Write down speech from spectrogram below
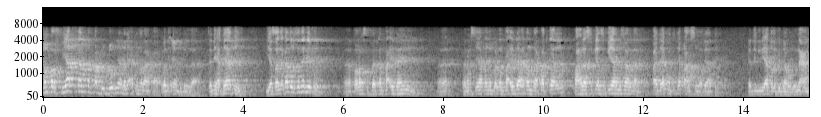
mempersiapkan tempat duduknya dari api neraka. Waliyadzubillah. Jadi hati-hati. Biasanya kan tulisannya gitu. Eh, tolong sebarkan faedah ini. Eh, barang siapa menyebarkan faedah akan mendapatkan pahala sekian-sekian misalkan. Padahal hatinya palsu, hati-hati. Jadi dilihat terlebih dahulu. Naam.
